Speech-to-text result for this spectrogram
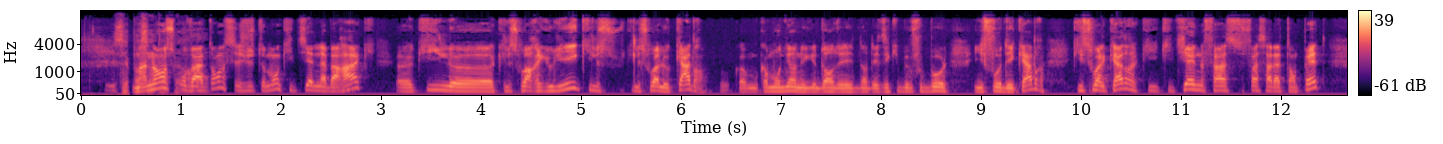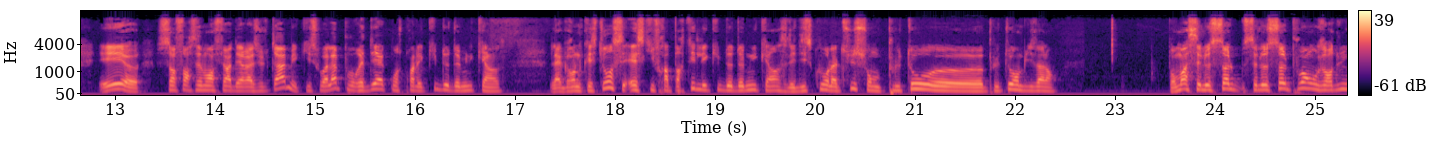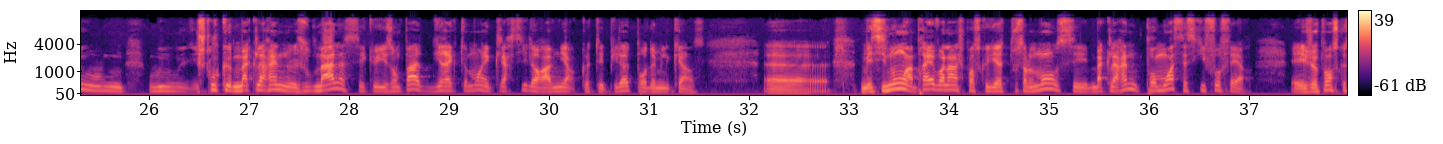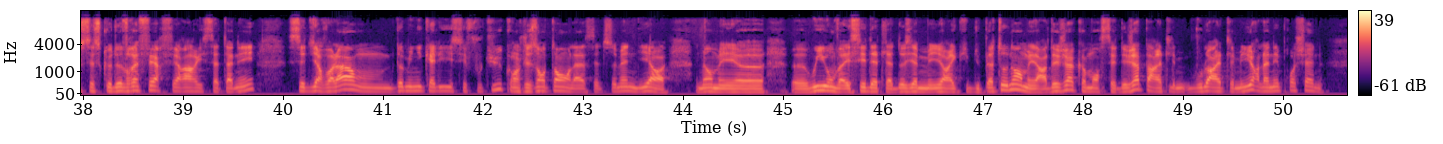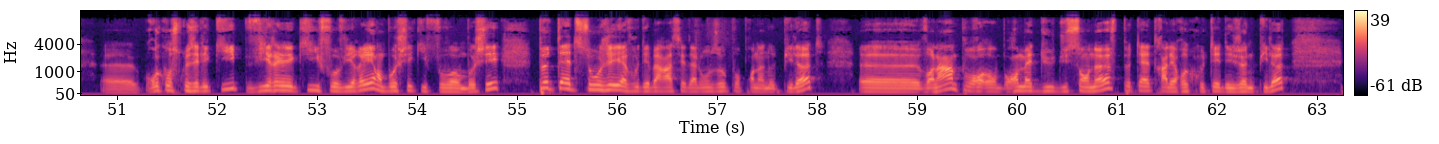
Maintenant, ce qu'on va attendre, c'est justement qu'il tienne la baraque, euh, qu'il euh, qu'il soit régulier, qu'il qu'il soit le cadre, comme comme on dit on est dans des dans des équipes de football, il faut des cadres, qu'il soit le cadre, qui qui tienne face face à la tempête et euh, sans forcément faire des résultats, mais qui soit là pour aider à construire l'équipe de 2015. La grande question, c'est est-ce qu'il fera partie de l'équipe de 2015 Les discours là-dessus sont plutôt euh, plutôt ambivalents. Pour moi, c'est le seul, c'est le seul point aujourd'hui où, où je trouve que McLaren joue mal, c'est qu'ils n'ont pas directement éclairci leur avenir côté pilote pour 2015. Euh, mais sinon, après, voilà, je pense qu'il y a tout simplement, c'est McLaren. Pour moi, c'est ce qu'il faut faire, et je pense que c'est ce que devrait faire Ferrari cette année, c'est dire voilà, on, Dominicali s'est foutu. Quand je les entends là cette semaine dire non mais euh, euh, oui, on va essayer d'être la deuxième meilleure équipe du plateau. Non, mais alors déjà commencez déjà par être les- vouloir être les meilleurs l'année prochaine. Euh, reconstruisez l'équipe, virez qui il faut virer, embaucher qui il faut embaucher. Peut-être songer à vous débarrasser d'Alonso pour prendre un autre pilote. Euh, voilà, pour remettre du, du sang neuf. Peut-être aller recruter des jeunes pilotes.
